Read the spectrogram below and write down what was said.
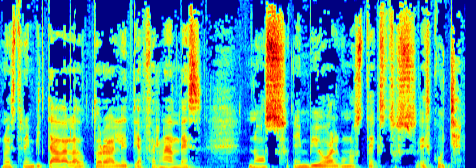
nuestra invitada, la doctora Letia Fernández, nos envió algunos textos. Escuchen.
